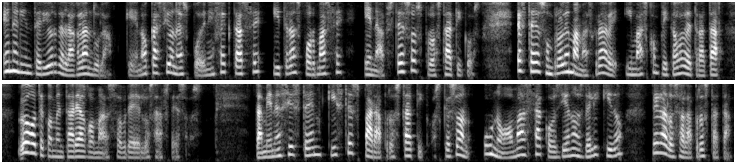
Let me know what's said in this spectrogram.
en el interior de la glándula, que en ocasiones pueden infectarse y transformarse en abscesos prostáticos. Este es un problema más grave y más complicado de tratar. Luego te comentaré algo más sobre los abscesos. También existen quistes paraprostáticos, que son uno o más sacos llenos de líquido pegados a la próstata.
